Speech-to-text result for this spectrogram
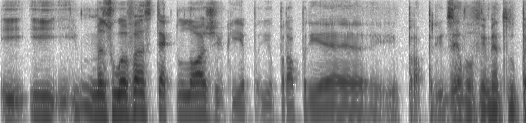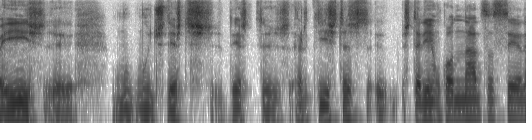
e, e, mas o avanço tecnológico e, a, e, o próprio, e, o próprio, desenvolvimento do país, eh, muitos destes, destes artistas eh, estariam condenados a ser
